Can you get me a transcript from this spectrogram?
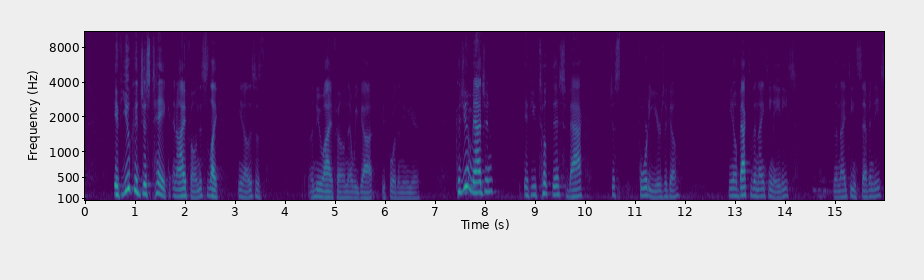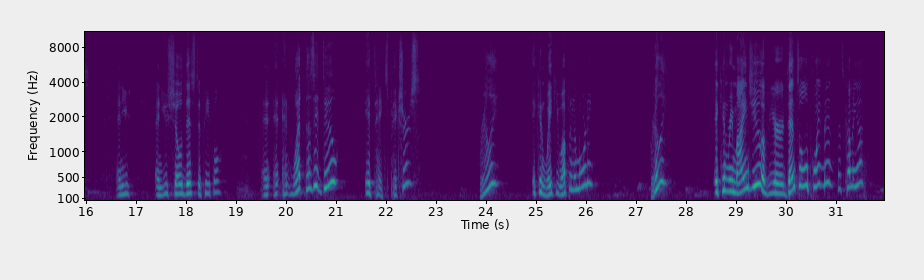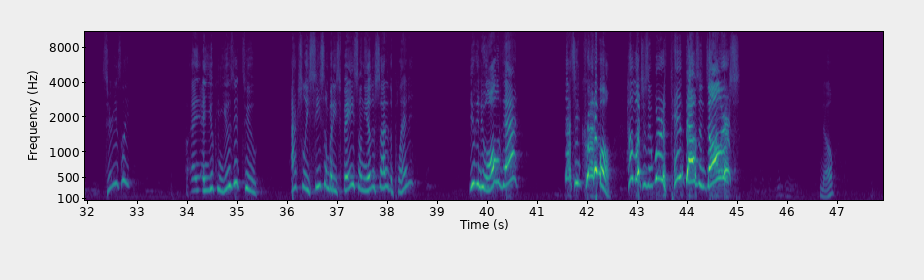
if you could just take an iPhone, this is like, you know, this is a new iPhone that we got before the new year. Could you imagine if you took this back just 40 years ago? You know, back to the 1980s, the 1970s, and you and you showed this to people? And, and, and what does it do? It takes pictures. Really? It can wake you up in the morning? Really? It can remind you of your dental appointment that's coming up? Seriously? And, and you can use it to actually see somebody's face on the other side of the planet? You can do all of that? That's incredible. How much is it worth? $10,000? No.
